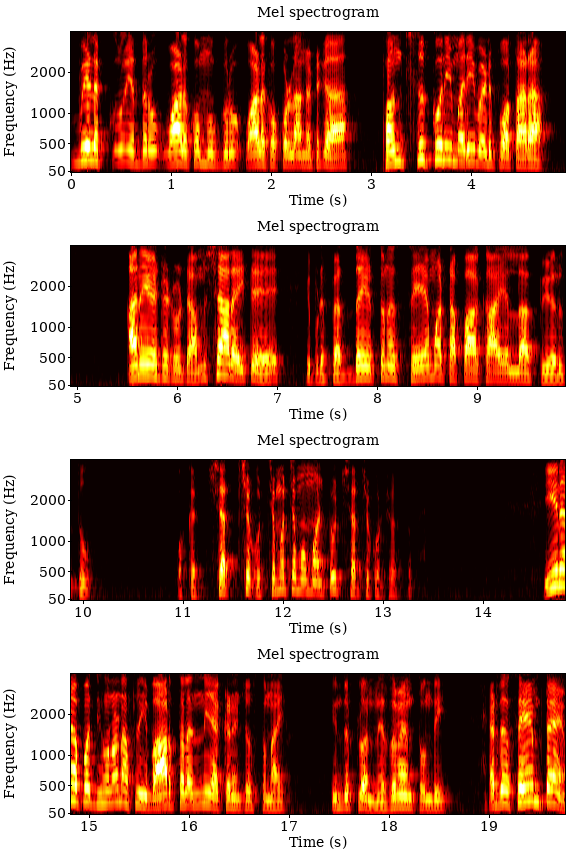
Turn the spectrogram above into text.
వీళ్ళకు ఇద్దరు వాళ్ళకు ముగ్గురు వాళ్ళకొకళ్ళు అన్నట్టుగా పంచుకుని మరీ వెళ్ళిపోతారా? అనేటటువంటి అంశాలైతే ఇప్పుడు పెద్ద ఎత్తున సేమ టపాకాయల్లా పేరుతూ ఒక చర్చకు చెమచమంటూ చర్చకు వచ్చేస్తున్నాయి. ఈ నేపథ్యంలో అసలు ఈ వార్తలన్నీ ఎక్కడి నుంచి వస్తున్నాయి? ఇందుట్లో నిజమెంత ఉంది అట్ ద సేమ్ టైం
